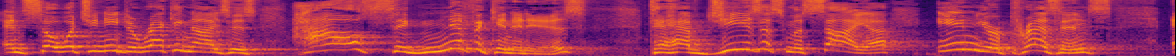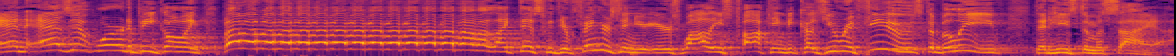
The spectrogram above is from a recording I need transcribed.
And so what you need to recognize is how significant it is to have Jesus Messiah in your presence and as it were to be going blah, blah, blah, blah, blah, blah, blah, blah, blah, blah, blah, like this with your fingers in your ears while he's talking because you refuse to believe that he's the Messiah.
